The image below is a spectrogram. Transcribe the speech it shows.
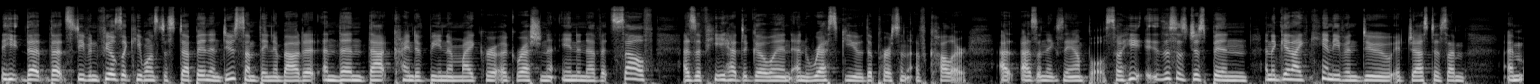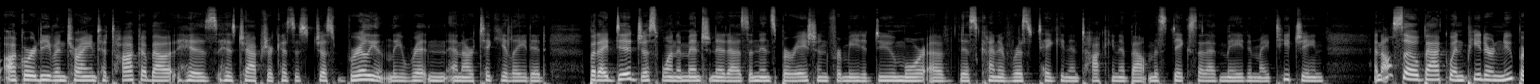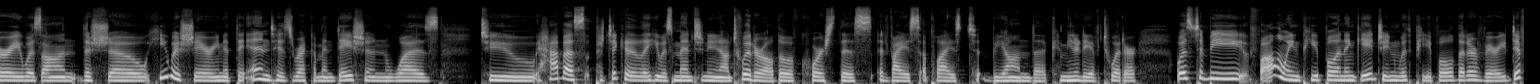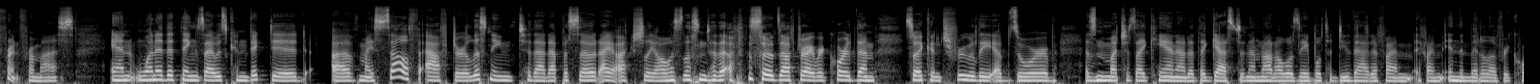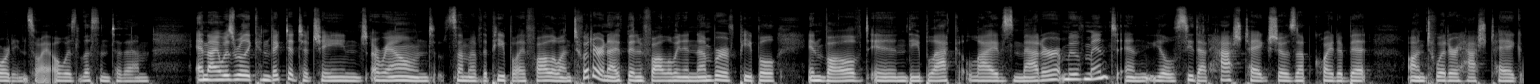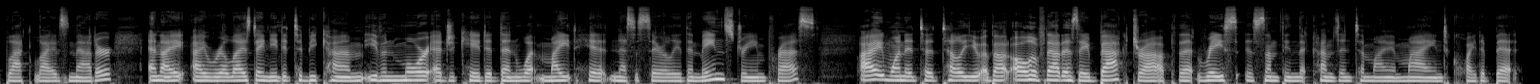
he, that that Stephen feels like he wants to step in and do something about it, and then that kind of being a microaggression in and of itself, as if he had to go in and rescue the person of color, as, as an example. So he this has just been, and again, I can't even do it justice. I'm I'm awkward even trying to talk about his his chapter because it's just brilliantly written and articulated. But I did just want to mention it as an inspiration for me to do more of this kind of risk taking and talking about mistakes that I've made in my teaching. And also, back when Peter Newbury was on the show, he was sharing at the end his recommendation was to have us, particularly, he was mentioning on Twitter, although of course this advice applies to beyond the community of Twitter, was to be following people and engaging with people that are very different from us. And one of the things I was convicted of myself after listening to that episode. I actually always listen to the episodes after I record them so I can truly absorb as much as I can out of the guest and I'm not always able to do that if I'm if I'm in the middle of recording. So I always listen to them. And I was really convicted to change around some of the people I follow on Twitter and I've been following a number of people involved in the Black Lives Matter movement and you'll see that hashtag shows up quite a bit on Twitter, hashtag Black Lives Matter. And I, I realized I needed to become even more educated than what might hit necessarily the mainstream press. I wanted to tell you about all of that as a backdrop that race is something that comes into my mind quite a bit.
